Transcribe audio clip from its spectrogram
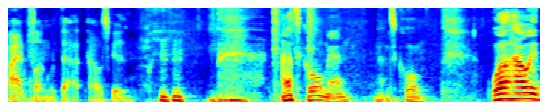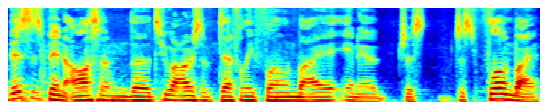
I had fun with that. That was good. That's cool, man. That's cool. Well, Howie, this has been awesome. The two hours have definitely flown by in a just just flown by.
